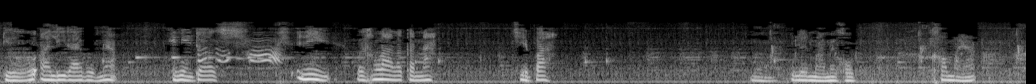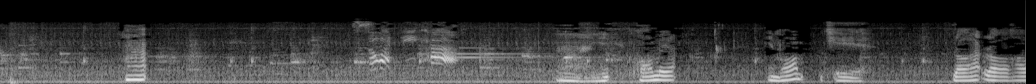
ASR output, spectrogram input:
เดี๋ยวอารีไดผมเนี่ยเดี๋ยวผมจะค่ะนี่ไว้ข้างล่างแล้วกันนะโอเคปะอืมผู้เล่นมาไม่ครบ เข้าใหม่ฮะฮะสวัสดีค่ะ อ่าอย่างนี้พร้อมเลยอะเห็นพร้อมโอเค รอฮะรอเขา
